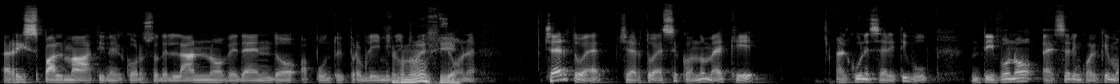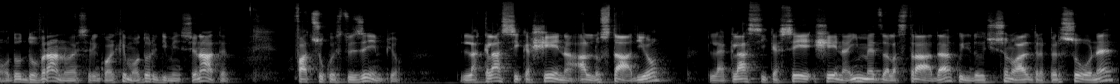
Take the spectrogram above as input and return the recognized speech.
rispalmati nel corso dell'anno vedendo appunto i problemi secondo di produzione. Sì. Certo è, certo è secondo me che alcune serie TV devono essere in qualche modo, dovranno essere in qualche modo ridimensionate. Faccio questo esempio. La classica scena allo stadio, la classica se- scena in mezzo alla strada, quindi dove ci sono altre persone,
